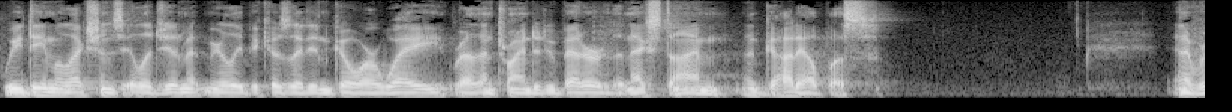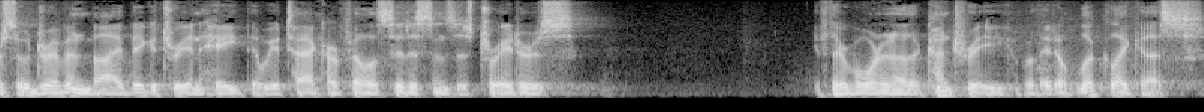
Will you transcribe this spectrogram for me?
We deem elections illegitimate merely because they didn't go our way rather than trying to do better the next time. God help us. And if we're so driven by bigotry and hate that we attack our fellow citizens as traitors, if they're born in another country or they don't look like us,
